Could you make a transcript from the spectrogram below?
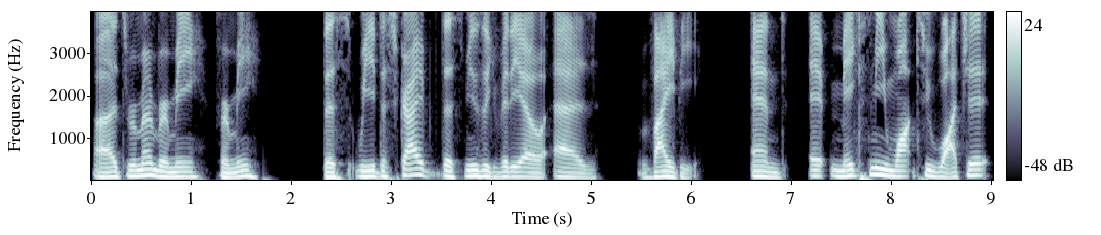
Uh, it's remember me for me. This we described this music video as vibey, and it makes me want to watch it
